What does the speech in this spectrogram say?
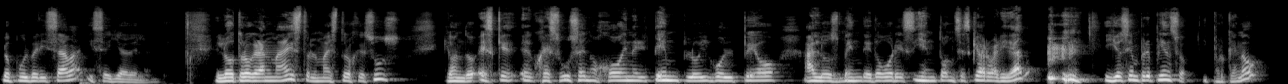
lo pulverizaba y seguía adelante. El otro gran maestro, el maestro Jesús, cuando es que eh, Jesús se enojó en el templo y golpeó a los vendedores y entonces qué barbaridad. y yo siempre pienso, ¿y por qué no?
